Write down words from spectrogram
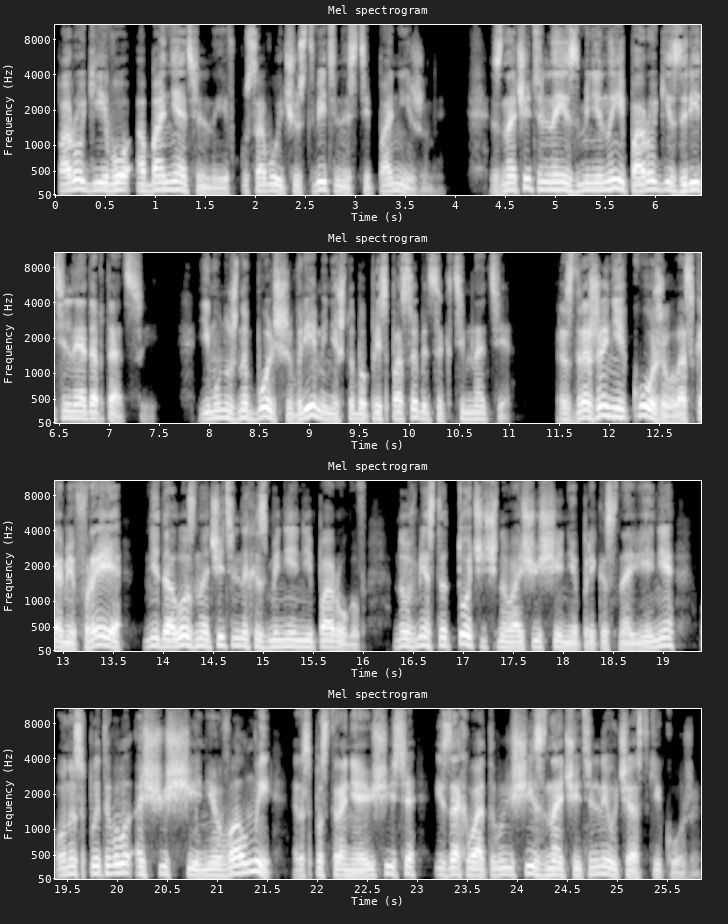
Пороги его обонятельной и вкусовой чувствительности понижены. Значительно изменены пороги зрительной адаптации. Ему нужно больше времени, чтобы приспособиться к темноте. Раздражение кожи волосками Фрея не дало значительных изменений порогов, но вместо точечного ощущения прикосновения он испытывал ощущение волны, распространяющейся и захватывающей значительные участки кожи.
